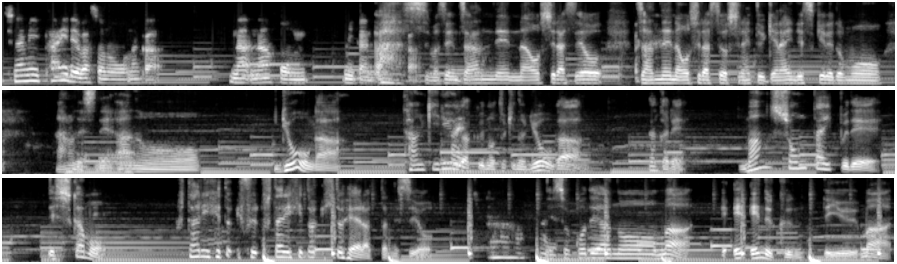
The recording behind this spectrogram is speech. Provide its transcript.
ん、ちなみにタイではその、なんか、な何本見たんですかあすいません、残念なお知らせを、残念なお知らせをしないといけないんですけれども、あのですね、あのー、寮が、短期留学の時の寮が、はい、なんかね、マンションタイプで、で、しかも、2人1部屋だったんですよ。でそこであのまあ N 君っていうまあ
